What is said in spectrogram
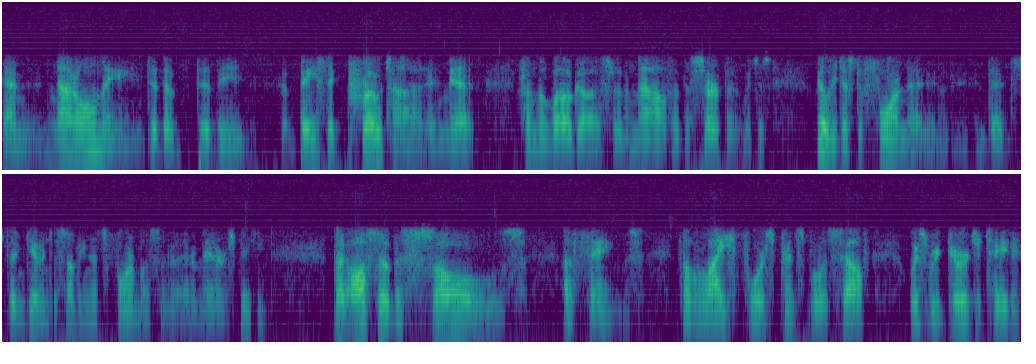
And not only did the, did the basic proton emit from the logos or the mouth of the serpent, which is really just a form that that's been given to something that's formless in a, in a manner of speaking, but also the souls of things, the life force principle itself was regurgitated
